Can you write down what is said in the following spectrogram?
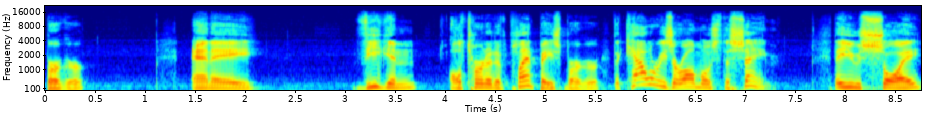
burger and a vegan alternative plant based burger, the calories are almost the same. They use soy,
